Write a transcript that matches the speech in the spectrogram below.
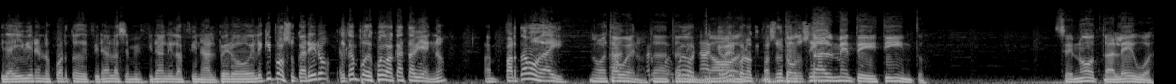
y de ahí vienen los cuartos de final, la semifinal y la final. Pero el equipo azucarero, el campo de juego acá está bien, ¿no? Partamos de ahí. No, está Ah, bueno. Está, está juego, lindo. nada que ver con lo que pasó en Potosí. totalmente distinto. Se nota, legua.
